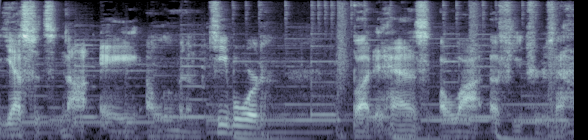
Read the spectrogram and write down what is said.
yes, it's not a aluminum keyboard, but it has a lot of features now.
